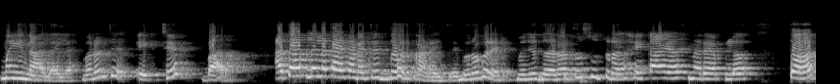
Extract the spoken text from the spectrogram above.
महिना आलेला आहे. म्हणून एकशे बारा. आता आपल्याला काय काढायचंय? दर काढायचंय. बरोबर आहे? म्हणजे दराचं सूत्र हे काय असणार आहे आपलं? तर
